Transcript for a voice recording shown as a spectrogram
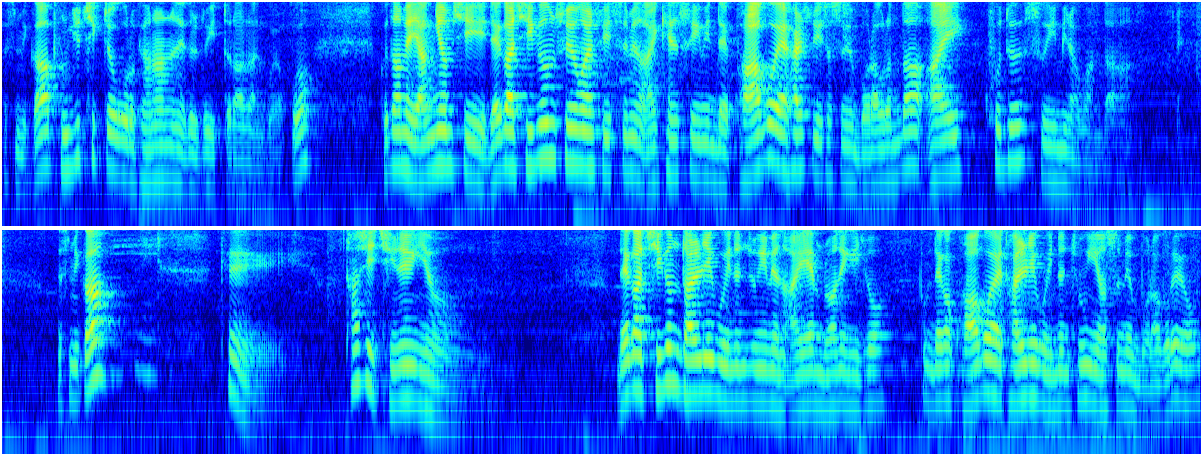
됐습니까? 불규칙적으로 변하는 애들도 있더라라는 거였고 그 다음에 양념시 내가 지금 수영할 수 있으면 I can swim인데 과거에 할 수 있었으면 뭐라 그런다? I could swim이라고 한다 됐습니까? 오케이 다시 진행형 내가 지금 달리고 있는 중이면 I am running이죠 그럼 내가 과거에 달리고 있는 중이었으면 뭐라 그래요?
